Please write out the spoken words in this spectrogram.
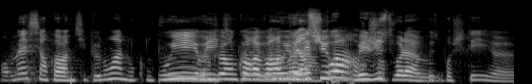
En mai, c'est encore un petit peu loin, donc on peut, Oui, on peut encore peu- avoir un oui, peu d'espoir. Mais juste voilà. On peut se projeter. euh,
